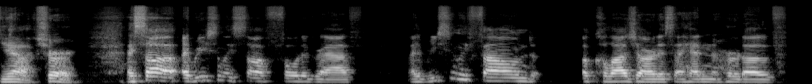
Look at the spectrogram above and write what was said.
Yeah, sure. I saw. I recently saw a photograph. I recently found a collage artist I hadn't heard of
